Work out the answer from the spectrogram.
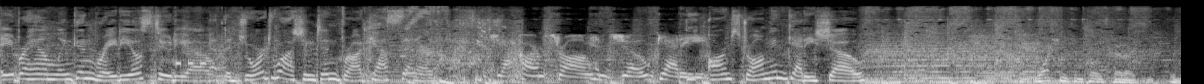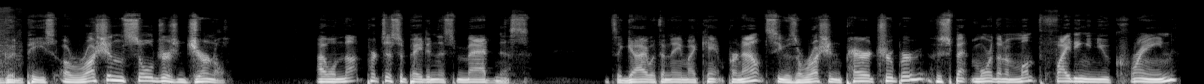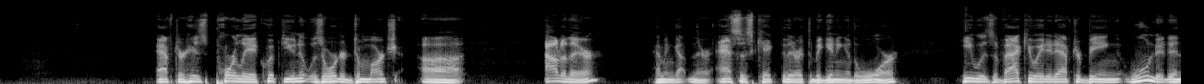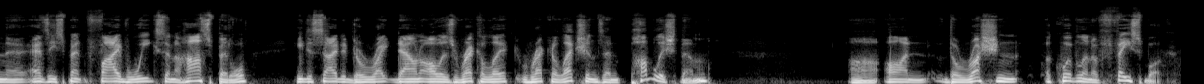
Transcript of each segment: Abraham Lincoln Radio Studio at the George Washington Broadcast Center, Jack Armstrong and Joe Getty. The Armstrong and Getty Show. Washington Post had a, a good piece. A Russian soldier's journal. I will not participate in this madness. It's a guy with a name I can't pronounce. He was a Russian paratrooper who spent more than a month fighting in Ukraine. After his poorly equipped unit was ordered to march uh, out of there, having gotten their asses kicked there at the beginning of the war, he was evacuated after being wounded. And as he spent five weeks in a hospital, he decided to write down all his recollect- recollections and publish them uh, on the Russian equivalent of Facebook.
